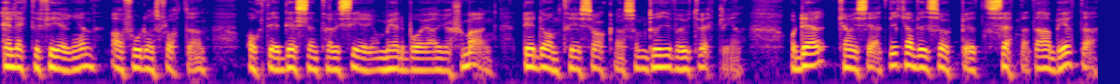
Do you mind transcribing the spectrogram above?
Elektrifieringen av fordonsflottan och det är decentralisering och medborgarengagemang. Det är de tre sakerna som driver utvecklingen. Och där kan vi säga att vi kan visa upp ett sätt att arbeta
